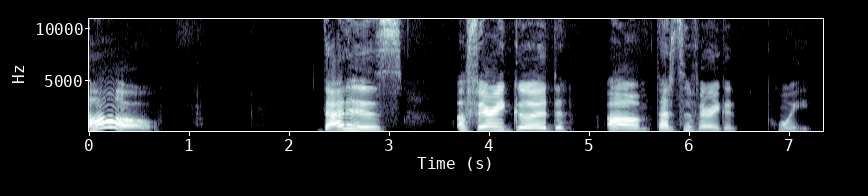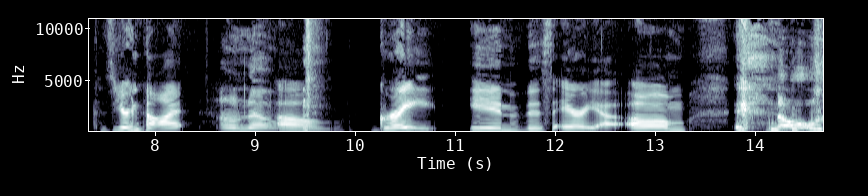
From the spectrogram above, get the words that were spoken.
Oh. That is a very good um that's a very good point cuz you're not Oh no. um great in this area. Um No,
